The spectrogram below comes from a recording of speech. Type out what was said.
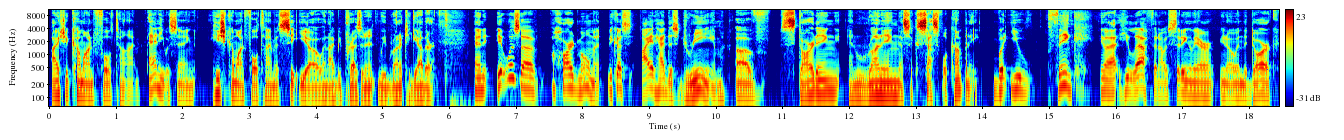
I should come on full time. And he was saying, he should come on full time as CEO and I'd be president. We'd run it together. And it was a, a hard moment because I had had this dream of starting and running a successful company. But you think, you know, he left and I was sitting there, you know, in the dark,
